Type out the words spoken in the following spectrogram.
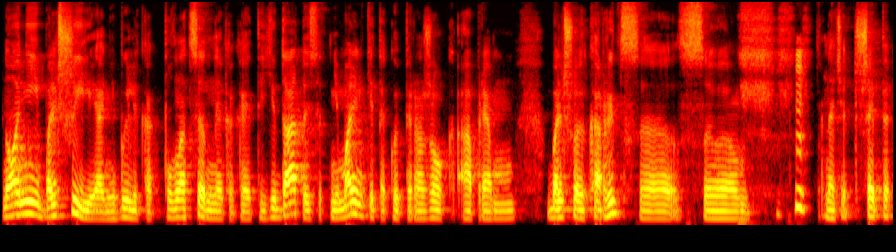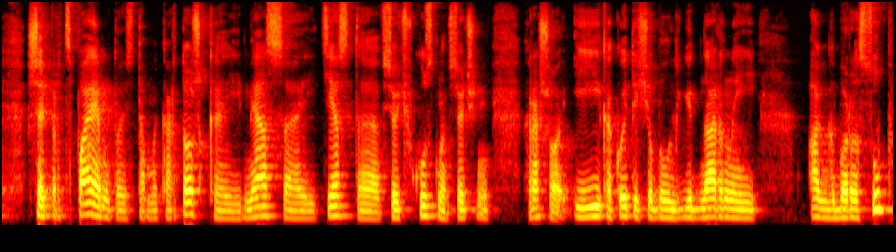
но они большие, они были как полноценная какая-то еда, то есть это не маленький такой пирожок, а прям большой корыц с, значит, шепер, шеперд спаем, то есть там и картошка, и мясо, и тесто, все очень вкусно, все очень хорошо. И какой-то еще был легендарный Акбара суп,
